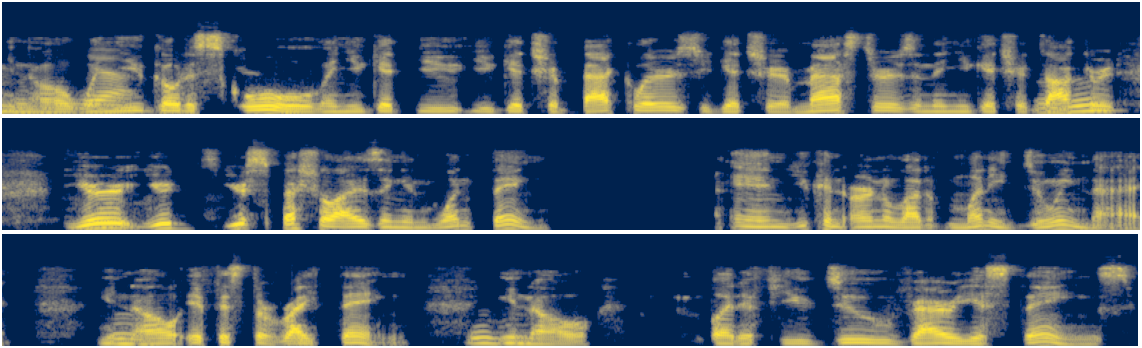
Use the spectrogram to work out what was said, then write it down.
you know Mm-hmm. when Yeah. you go to school and you get you you get your bachelor's you get your master's and then you get your Mm-hmm. doctorate you're you're you're specializing in one thing and you can earn a lot of money doing that you Mm. know if it's the right thing you Mm-hmm. know but if you do various things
